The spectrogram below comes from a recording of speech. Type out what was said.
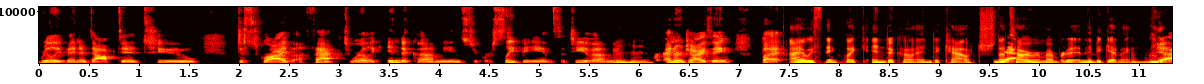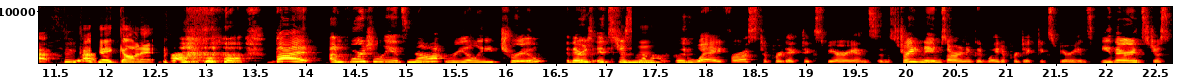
really been adopted to describe effect where like indica means super sleepy and sativa means mm-hmm. super energizing but i always think like indica indica couch that's yeah. how i remembered it in the beginning yes, yes. okay got it but unfortunately it's not really true there's it's just mm-hmm. not a good way for us to predict experience and strain names aren't a good way to predict experience either. It's just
